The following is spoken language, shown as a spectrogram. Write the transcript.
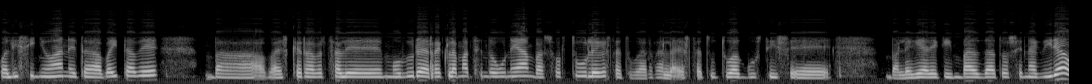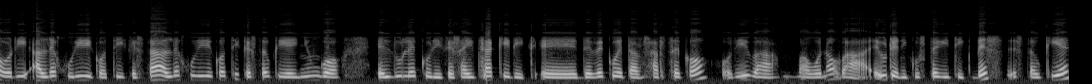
koalizioan eta baita be, ba, ba eskerra bertzale modura erreklamatzen dugunean, ba, sortu legeztatu behar dela, estatutuak guztiz e, ba, legearekin bat datozenak dira, hori alde juridikotik, ez da, alde juridikotik ez dauki inungo eldulekurik, ez aitzakirik e, debekuetan sartzeko, hori, ba, ba, bueno, ba, euren ikuspegitik bez, ez daukie,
